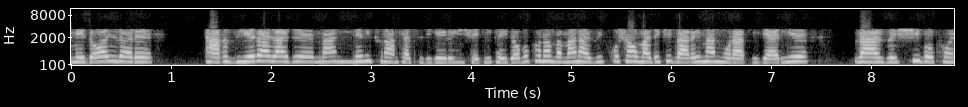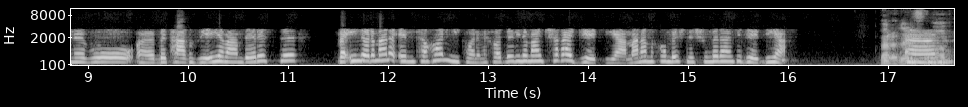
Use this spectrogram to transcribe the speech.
مدال داره تغذیه بلده. من نمی‌تونم کسی دیگه رو این شکلی پیدا بکنم و من از این خوشم اومده که برای من مربیگری ورزشی بکنه و به تغذیه من برسه. و این داره منو امتحان می‌کنه. می‌خواد ببینه من چقدر جدیم منم می‌خوام بهش نشون بدم که جدیم برادر شما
